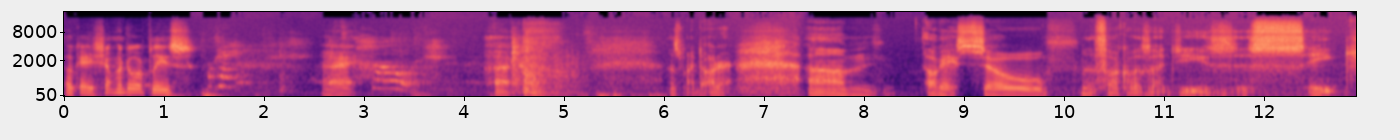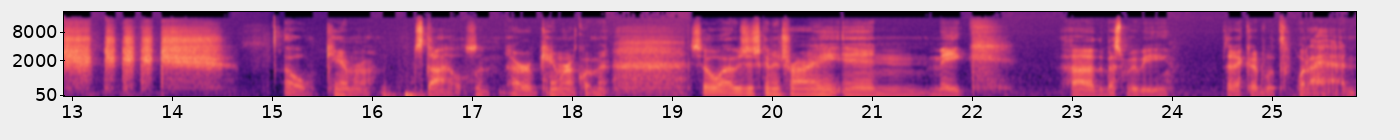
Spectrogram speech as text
Okay, shut my door, please. Okay. All right. All right. That's my daughter. Um. Okay, so what the fuck was I? Jesus H. Oh, camera styles and our camera equipment. So I was just gonna try and make uh, the best movie that I could with what I had.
